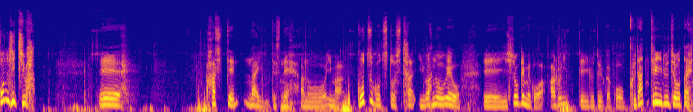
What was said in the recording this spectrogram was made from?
こんにちは。えー、走ってないですね。あのー、今、ゴツゴツとした岩の上を、えー、一生懸命こう歩いているというか、こう、下っている状態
